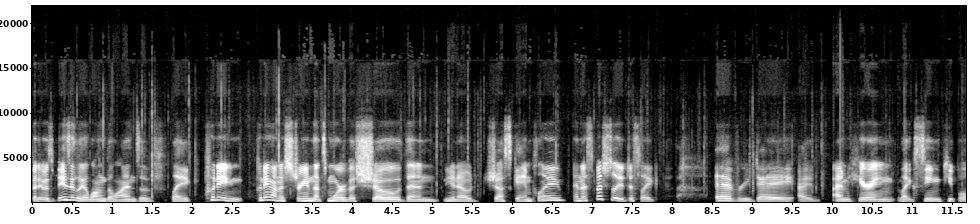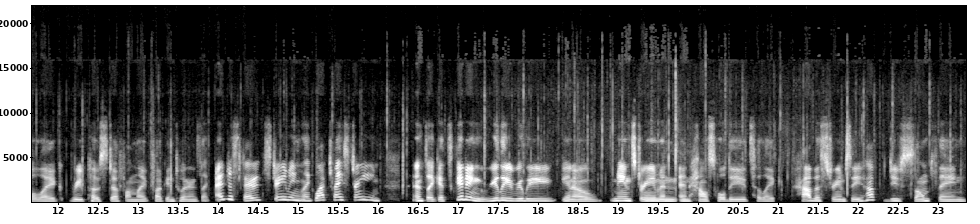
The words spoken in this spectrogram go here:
but it was basically along the lines of like putting putting on a stream that's more of a show than you know just gameplay, and especially just like every day I I'm hearing like seeing people like repost stuff on like fucking Twitter. It's like I just started streaming, like watch my stream, and it's like it's getting really really you know mainstream and and householdy to like have a stream. So you have to do something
